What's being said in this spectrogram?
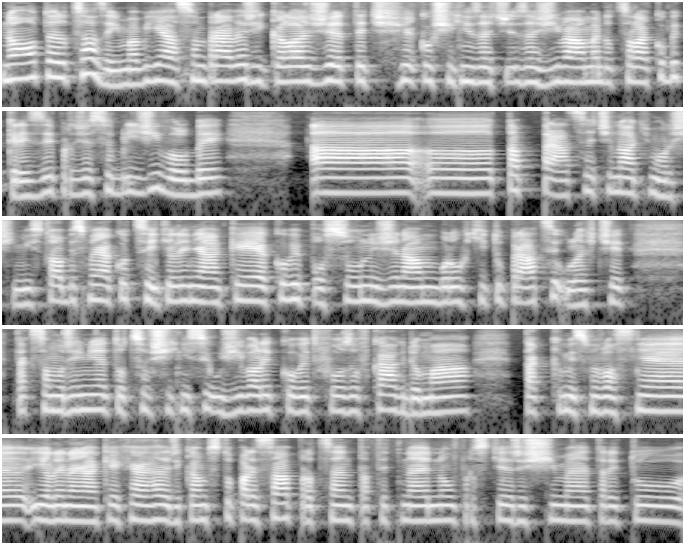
No, to je docela zajímavé. Já jsem právě říkala, že teď jako všichni zač- zažíváme docela jakoby krizi, protože se blíží volby a uh, ta práce je čím dál tím horší. Místo, aby jsme jako cítili nějaký jakoby posun, že nám budou chtít tu práci ulehčit, tak samozřejmě to, co všichni si užívali covid v vozovkách doma, tak my jsme vlastně jeli na nějakých, já říkám 150% a teď najednou prostě řešíme tady tu uh,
